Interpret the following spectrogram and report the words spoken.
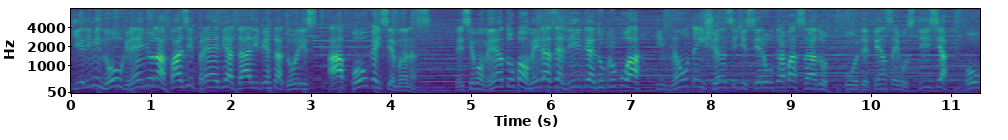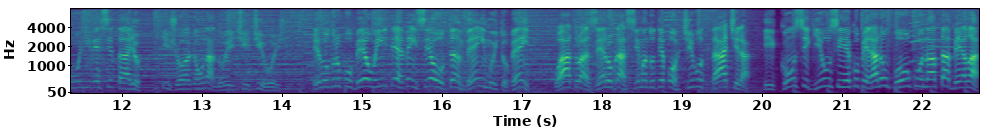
que eliminou o Grêmio na fase prévia da Libertadores há poucas semanas. Nesse momento, o Palmeiras é líder do Grupo A e não tem chance de ser ultrapassado por Defensa e Justiça ou Universitário, que jogam na noite de hoje. Pelo Grupo B, o Inter venceu também muito bem, 4 a 0 para cima do Deportivo Tátira e conseguiu se recuperar um pouco na tabela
